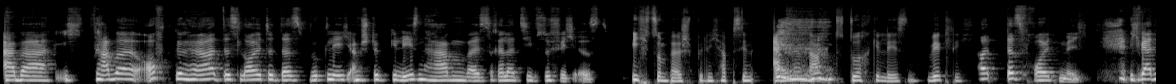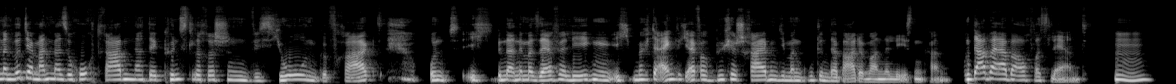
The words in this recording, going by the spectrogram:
Aber ich habe oft gehört, dass Leute das wirklich am Stück gelesen haben, weil es relativ süffig ist. Ich zum Beispiel, ich habe es in einer Nacht durchgelesen, wirklich. Ah, das freut mich. Ich werde, man wird ja manchmal so hochtrabend nach der künstlerischen Vision gefragt und ich bin dann immer sehr verlegen. Ich möchte eigentlich einfach Bücher schreiben, die man gut in der Badewanne lesen kann und dabei aber auch was lernt. Mhm,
